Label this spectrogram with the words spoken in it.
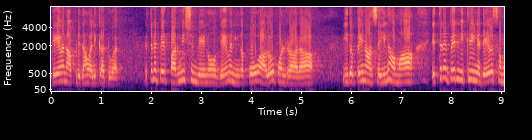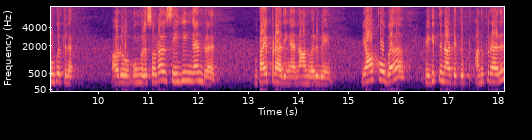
தேவன் அப்படிதான் வழிகாட்டுவார். எத்தனை பேர் பர்மிஷன் வேணும்? தேவன் இங்கே போக அலோவ் பண்ணுறாரா இதை போய் நான் செய்யலாமா? எத்தனை பேர் நிற்கிறீங்க தேவ சமூகத்தில்? அவர் உங்களை சொல்கிறார் செய்யுங்கன்றார். பயப்படாதீங்க நான் வருவேன். யாக்கோப எகிப்து நாட்டுக்கு அனுப்புகிறாரு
